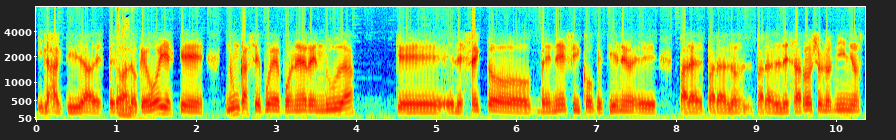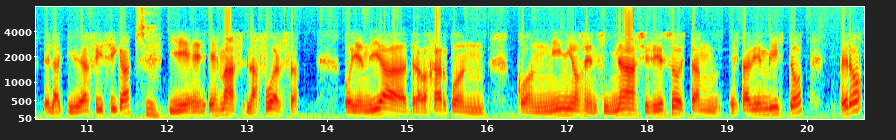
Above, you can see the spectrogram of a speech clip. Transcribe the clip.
y las actividades. Pero a lo que voy es que nunca se puede poner en duda que el efecto benéfico que tiene eh, para, para, los, para el desarrollo de los niños la actividad física y es, más, la fuerza. Hoy en día trabajar con, con niños en gimnasios y eso está, está bien visto, pero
